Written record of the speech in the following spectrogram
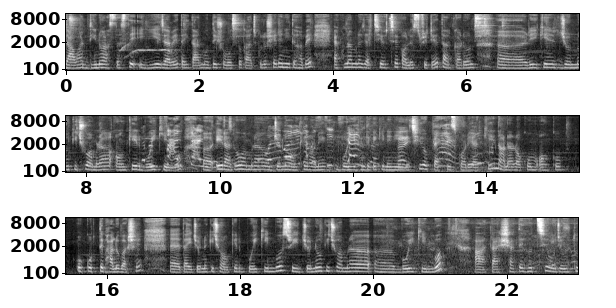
যাওয়ার দিনও আস্তে আস্তে এগিয়ে যাবে, তাই তার মধ্যে সমস্ত কাজগুলো সেরে নিতে হবে। এখন আমরা যাচ্ছি হচ্ছে কলেজ স্ট্রিটে, তার কারণ রিকের জন্য কিছু আমরা অঙ্কের বই কিনবো। এর আগেও আমরা ওর জন্য অঙ্কের অনেক বই এখান থেকে কিনে নিয়ে গেছি, ও প্র্যাকটিস করে আর কি, নানা রকম অঙ্ক ও করতে ভালোবাসে তাই জন্য কিছু অঙ্কের বই কিনবো, স্ত্রীর জন্যও কিছু আমরা বই কিনবো। আর তার সাথে হচ্ছে ও যেহেতু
